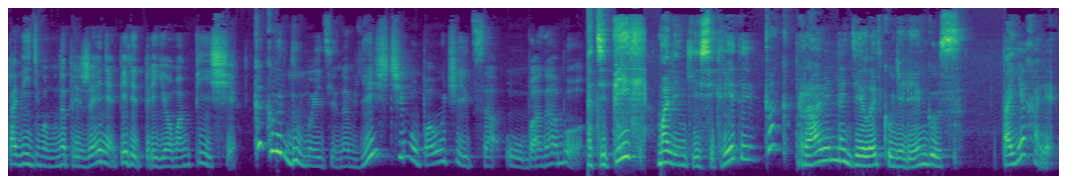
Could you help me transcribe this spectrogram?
по-видимому, напряжение перед приемом пищи. Как вы думаете, нам есть чему поучиться у Бонобо? А теперь маленькие секреты, как правильно делать кунилингус. Поехали!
